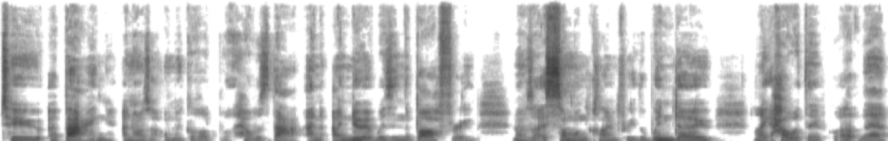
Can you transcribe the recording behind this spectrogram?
to a bang, and I was like, "Oh my god, what the hell was that?" And I knew it was in the bathroom, and I was like, "Has someone climbed through the window? Like, how would they have got up there?"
